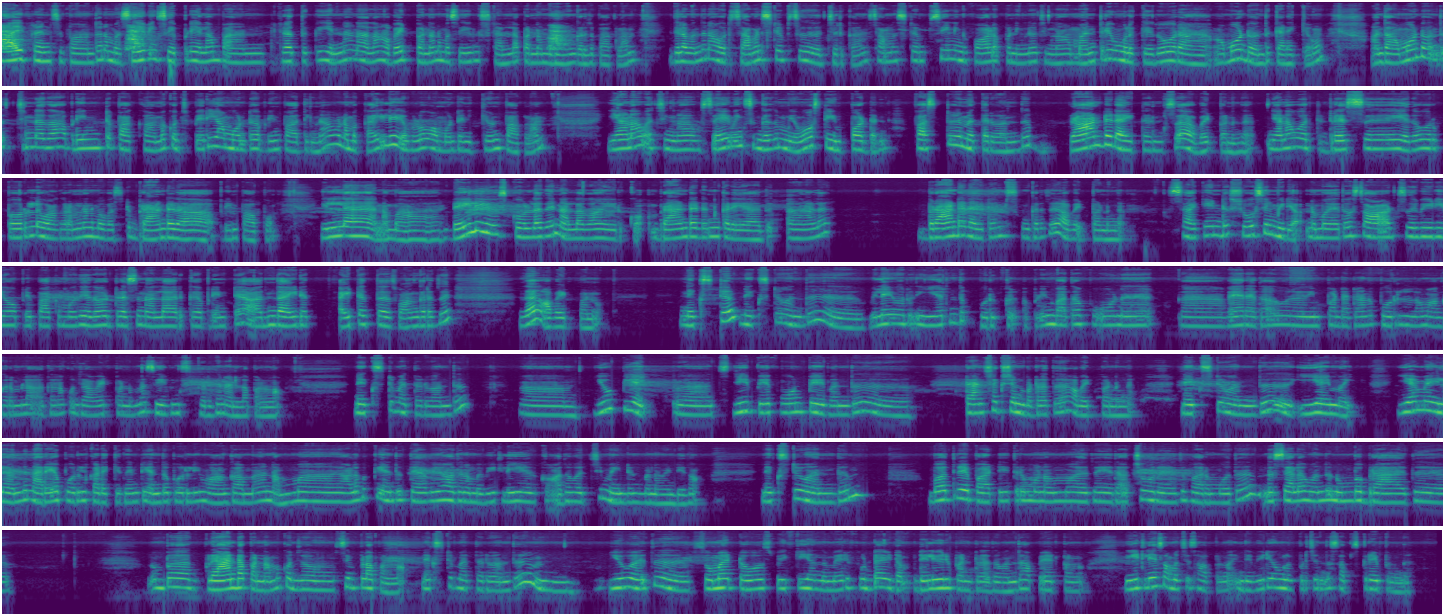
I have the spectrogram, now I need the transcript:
Hi friends இப்போ வந்து நம்ம சேவிங்ஸ் எப்படியெல்லாம் பண்ணுறதுக்கு என்னென்னலாம் அவாய்ட் பண்ணால் நம்ம சேவிங்ஸ் நல்லா பண்ண முடியுங்கிறது பார்க்கலாம். இதில் வந்து நான் ஒரு செவன் ஸ்டெப்ஸ் வச்சுருக்கேன். செவன் ஸ்டெப்ஸையும் நீங்கள் ஃபாலோ பண்ணிங்கன்னு வச்சிங்கன்னா மந்த்லி உங்களுக்கு ஏதோ ஒரு அமௌண்ட் வந்து கிடைக்கும். அந்த அமௌண்ட்டை வந்து சின்னதாக அப்படின்ட்டு பார்க்காம கொஞ்சம் பெரிய அமௌண்ட்டு அப்படின்னு பார்த்தீங்கன்னா நம்ம கையில் எவ்வளோ அமௌண்ட்டு நிற்கும்னு பார்க்கலாம். ஏன்னா வச்சிங்களேன் சேவிங்ஸுங்கிறது மோஸ்ட் இம்பார்ட்டண்ட் ஃபஸ்ட்டு மெத்தட் வந்து பிராண்டட் ஐட்டம்ஸை அவாய்ட் பண்ணுங்கள் ஏன்னா ஒரு ட்ரெஸ்ஸு ஏதோ ஒரு பொருள் வாங்குறோம்னா நம்ம ஃபஸ்ட்டு பிராண்டடா அப்படின்னு பார்ப்போம். இல்லை நம்ம டெய்லி யூஸ்க்கு உள்ளதே நல்லா தான் இருக்கும். பிராண்டடுன்னு கிடையாது. அதனால் பிராண்டட் ஐட்டம்ஸுங்கிறது அவாய்ட் பண்ணுங்கள் செகண்டு சோசியல் மீடியா. நம்ம ஏதோ ஷார்ட்ஸு வீடியோ அப்படி பார்க்கும்போது ஏதோ ட்ரெஸ்ஸு நல்லா இருக்குது அப்படின்ட்டு அந்த ஐட ஐட்டத்தை வாங்குறது இதை அவாய்ட் பண்ணும். நெக்ஸ்ட்டு நெக்ஸ்ட்டு வந்து விலை உயர்ந்த பொருட்கள் அப்படின்னு பார்த்தா ஃபோனு வேறு ஏதாவது ஒரு இம்பார்ட்டண்ட்டான பொருள்லாம் வாங்குறோம்ல அதெல்லாம் கொஞ்சம் அவாய்ட் பண்ணோம்னா சேவிங்ஸ்ங்கிறது நல்லா பண்ணலாம். நெக்ஸ்ட்டு மெத்தட் வந்து யூபிஐ ஜிபே ஃபோன்பே வந்து ட்ரான்சாக்ஷன் பண்ணுறத அவாய்ட் பண்ணுங்கள் நெக்ஸ்ட்டு வந்து இஎம்ஐ இஎம்ஐயில் வந்து நிறைய பொருள் கிடைக்குதுன்ட்டு எந்த பொருளையும் வாங்காமல் நம்ம அளவுக்கு எது தேவையோ அது நம்ம வீட்டிலேயே இருக்கும். அதை வச்சு மெயின்டைன் பண்ண வேண்டியதான் நெக்ஸ்ட்டு வந்து பர்த்டே பார்ட்டி திருமணம் இது ஏதாச்சும் ஒரு இது வரும்போது இந்த செலவு வந்து ரொம்ப ப்ரா இது ரொம்ப கிராண்டாக பண்ணாமல் கொஞ்சம் சிம்பிளாக பண்ணலாம். நெக்ஸ்ட்டு மெத்தட் வந்து யூ இது சொமேட்டோ ஸ்விக்கி அந்த மாரி ஃபுட் ஐட்டம் டெலிவரி பண்ணுறத வந்து அப்டேட் பண்ணலாம். வீட்டிலே சமைச்சு சாப்பிட்லாம். இந்த வீடியோ உங்களுக்கு பிடிச்சிருந்தா சப்ஸ்கிரைப் பண்ணுங்கள்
